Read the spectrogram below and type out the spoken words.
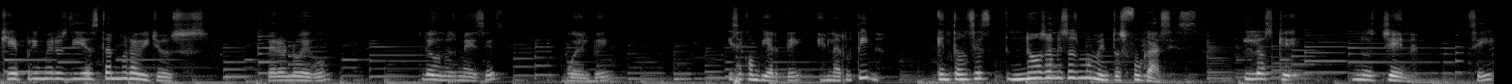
Qué primeros días tan maravillosos. Pero luego de unos meses vuelve y se convierte en la rutina. Entonces no son esos momentos fugaces los que nos llenan, ¿sí?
